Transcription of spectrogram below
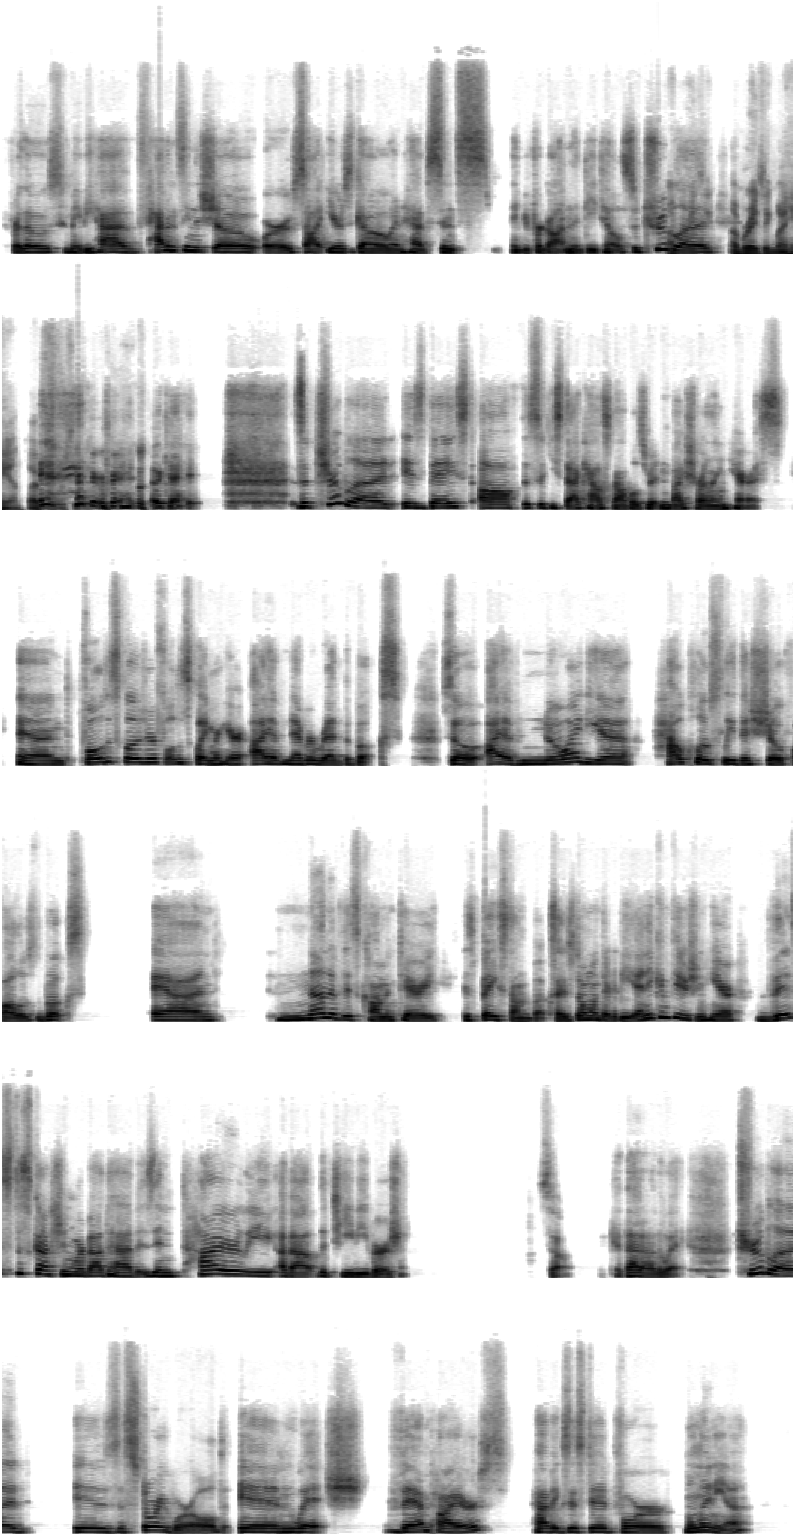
for those who maybe have haven't seen the show or saw it years ago and have since maybe forgotten the details. So True Blood. I'm raising, I'm raising my hand. I've never seen it. okay. So True Blood is based off the Sookie Stackhouse novels written by Charlaine Harris. And full disclosure, full disclaimer here, I have never read the books. So I have no idea how closely this show follows the books. And none of this commentary is based on the books. I just don't want there to be any confusion here. This discussion we're about to have is entirely about the TV version. So get that out of the way. True Blood is a story world in which vampires have existed for millennia,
